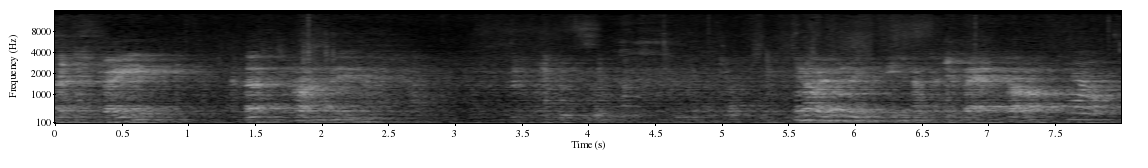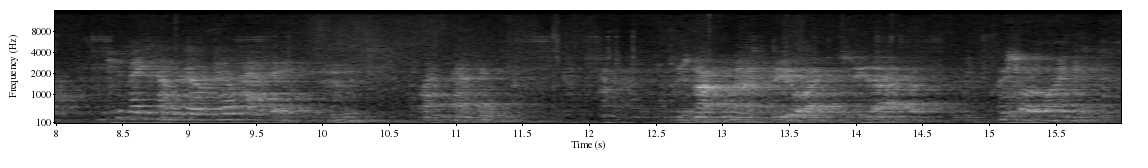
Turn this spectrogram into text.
That's strange. Pardon me. You know, Hildy, he's not such a bad fellow. No, you should make some girl real happy. I'm happy. He's not the man for you, I can see that, but I sort of like him.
